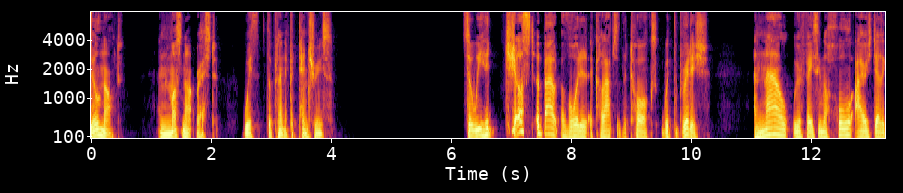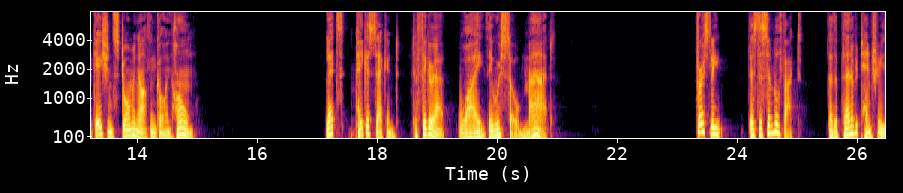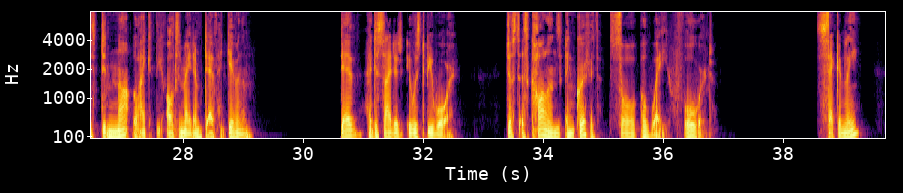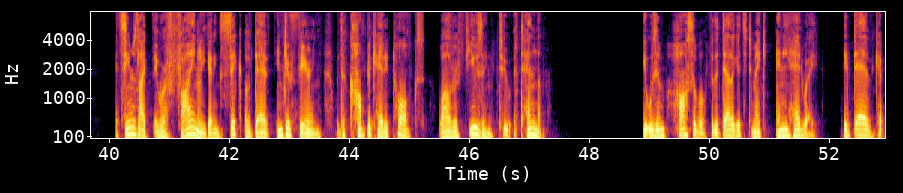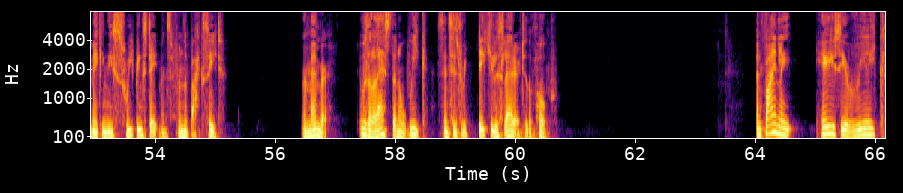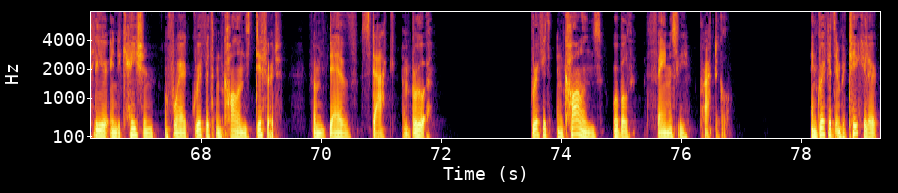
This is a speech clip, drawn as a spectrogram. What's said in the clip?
will not and must not rest with the plenipotentiaries. So we had just about avoided a collapse of the talks with the British, and now we were facing the whole Irish delegation storming off and going home. Let's take a second to figure out why they were so mad. Firstly, there's the simple fact that the plenipotentiaries did not like the ultimatum Dev had given them. Dev had decided it was to be war, just as Collins and Griffith saw a way forward. Secondly, it seems like they were finally getting sick of Dev interfering with the complicated talks while refusing to attend them. It was impossible for the delegates to make any headway if Dev kept making these sweeping statements from the back seat. Remember, it was less than a week since his ridiculous letter to the Pope. And finally, here you see a really clear indication of where Griffith and Collins differed from Dev, Stack, and Brugha. Griffith and Collins were both famously practical. And Griffith, in particular,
